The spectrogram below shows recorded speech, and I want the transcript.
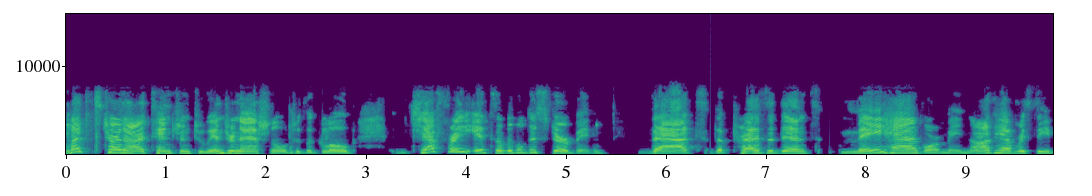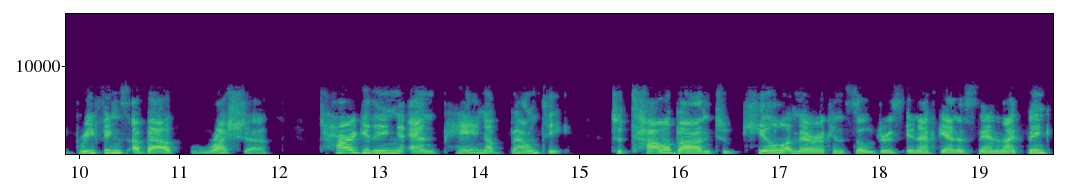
let's turn our attention to international, to the globe. Jeffrey, it's a little disturbing that the president may have or may not have received briefings about Russia targeting and paying a bounty to Taliban to kill American soldiers in Afghanistan. And I think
